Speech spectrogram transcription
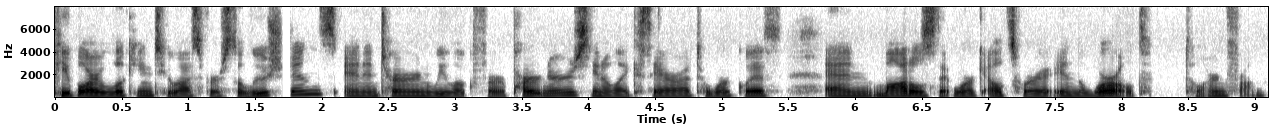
people are looking to us for solutions. And in turn, we look for partners, you know, like Sarah to work with and models that work elsewhere in the world to learn from.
